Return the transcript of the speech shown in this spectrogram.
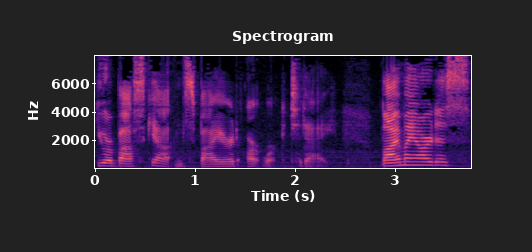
your Basquiat inspired artwork today. Bye, my artists.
